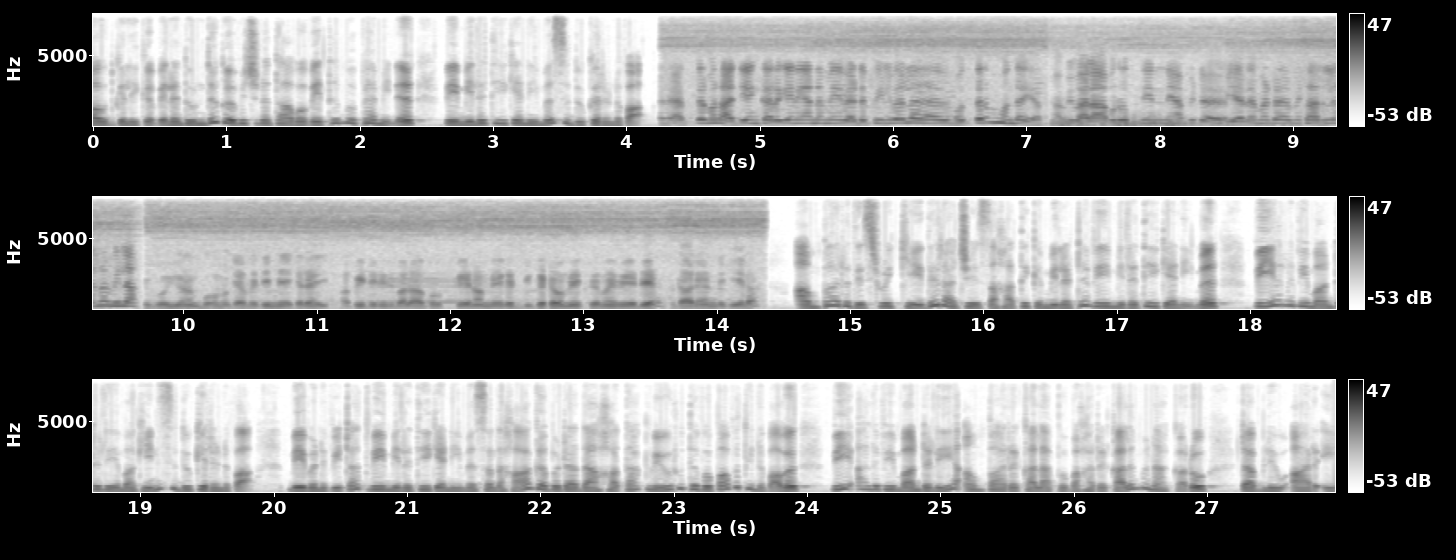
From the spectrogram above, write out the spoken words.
පෞද්ගලික වෙළඳුන්ද ගොවිජනතාව වෙතම පැමිණ වී මිලදී ගැනීම සිදු කරනවා. ඇත්තම රජයෙන් කරගෙන යන මේ වැඩපිළිවෙල ඔත්තරම හොඳයි. අපි බලාපොරොත්තු වෙන්නේ අපිට වියදමට සරලන මිලක්. ගොවියන් බොහොම කැමති මේකට අපි ඉදිරියට බලාපොරොත්තු වෙනවා මේක දිගටම මේ ක්‍රමවේදය අදාළ යන්න කියලා. අම්පාර දිස්ත්‍රික්කයේද රජයේ සහතික මිලට වී මිලදී ගැනීම වියලවි මණ්ඩලය මගින් සිදු කෙරෙනවා. මේ වන විටත් වී මිලදී ගැනීම සඳහා ගබඩා 17ක් විවෘතව පවතින බව වී අලවි මණ්ඩලයේ අම්පාර කලාප බහර කළමනාකරු WRA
